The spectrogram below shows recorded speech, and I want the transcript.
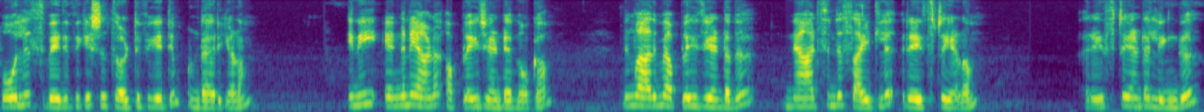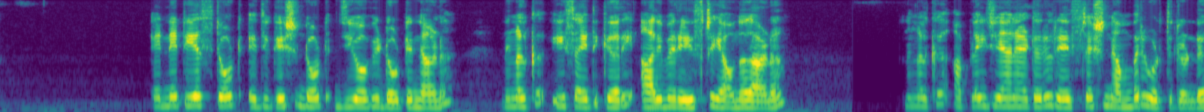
പോലീസ് വെരിഫിക്കേഷൻ സർട്ടിഫിക്കറ്റും ഉണ്ടായിരിക്കണം. ഇനി എങ്ങനെയാണ് അപ്ലൈ ചെയ്യേണ്ടതെന്ന് നോക്കാം. നിങ്ങൾ ആദ്യമേ അപ്ലൈ ചെയ്യേണ്ടത് നാറ്റ്സിന്റെ സൈറ്റിൽ രജിസ്റ്റർ ചെയ്യണം. രജിസ്റ്റർ ചെയ്യേണ്ട link N A T S dot education dot G O V dot in ആണ്. നിങ്ങൾക്ക് ഈ സൈറ്റിൽ കയറി ആദ്യമേ രജിസ്റ്റർ ചെയ്യാവുന്നതാണ്. നിങ്ങൾക്ക് അപ്ലൈ ചെയ്യാനായിട്ടൊരു രജിസ്ട്രേഷൻ നമ്പർ കൊടുത്തിട്ടുണ്ട്.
